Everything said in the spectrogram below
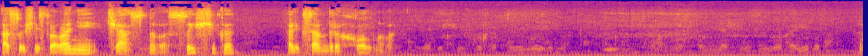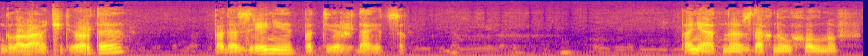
о существовании частного сыщика Александра Холмова. Глава четвертая. Подозрения подтверждаются. «Понятно», — вздохнул Холмов.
